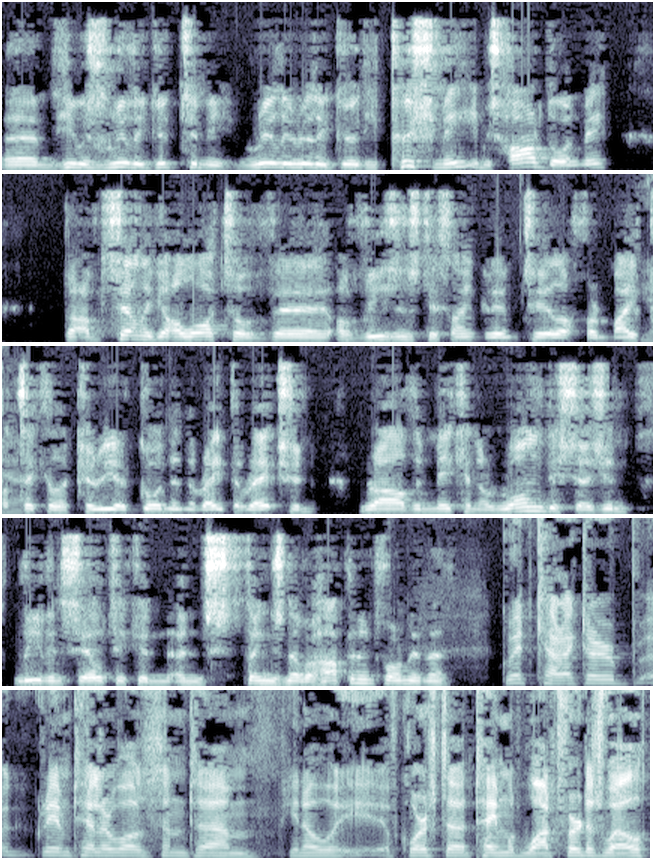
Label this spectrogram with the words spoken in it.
um, he was really good to me, really, really good. He pushed me, he was hard on me, but I've certainly got a lot of uh, of reasons to thank Graham Taylor for my yeah. particular career going in the right direction rather than making a wrong decision, leaving Celtic and, and things never happening for me then great character Graham Taylor was, and um, you know, of course, the time with Watford as well.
